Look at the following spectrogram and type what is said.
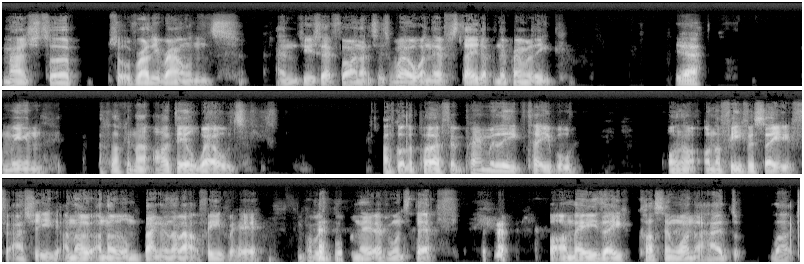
managed to sort of rally around and use their finances well, and they've stayed up in the Premier League. Yeah, I mean, like in that ideal world, I've got the perfect Premier League table on a on a FIFA save. Actually, I know I know I'm banging about FIFA here. I'm probably boring everyone's death, but I made a custom one that had like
